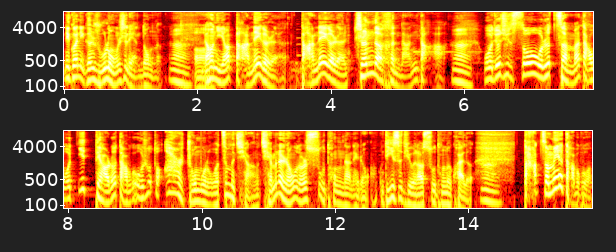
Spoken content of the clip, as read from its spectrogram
那关你跟如龙是联动的，嗯哦然后你要打那个人，打那个人真的很难打。嗯我就去搜，我说怎么打，我一点儿都打不过。我说都二周目了，我这么强，前面的人物都是速通的那种，我第一次体会到速通的快乐，嗯打怎么也打不过。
